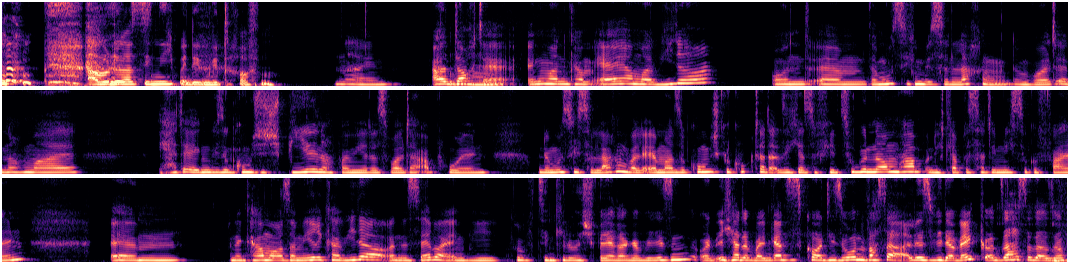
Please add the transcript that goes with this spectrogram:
Aber du hast dich nicht mit ihm getroffen? Nein. Aber doch, der, irgendwann kam er ja mal wieder und ähm, da musste ich ein bisschen lachen. Dann wollte er noch mal er hatte irgendwie so ein komisches Spiel noch bei mir, das wollte er abholen. Und da musste ich so lachen, weil er immer so komisch geguckt hat, als ich ja so viel zugenommen habe. Und ich glaube, das hat ihm nicht so gefallen. Ähm, und dann kam er aus Amerika wieder und ist selber irgendwie 15 Kilo schwerer gewesen. Und ich hatte mein ganzes Cortison, Wasser, alles wieder weg und saß da so.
